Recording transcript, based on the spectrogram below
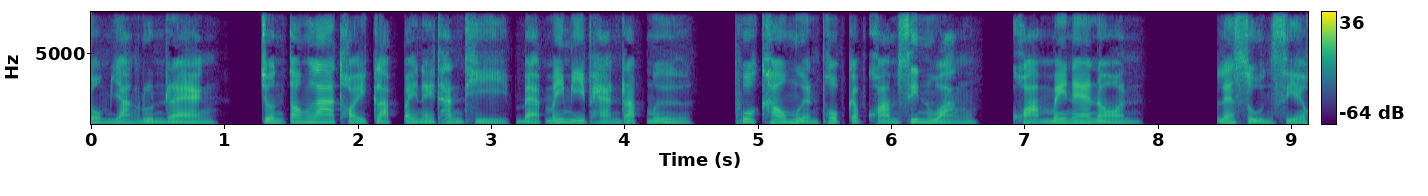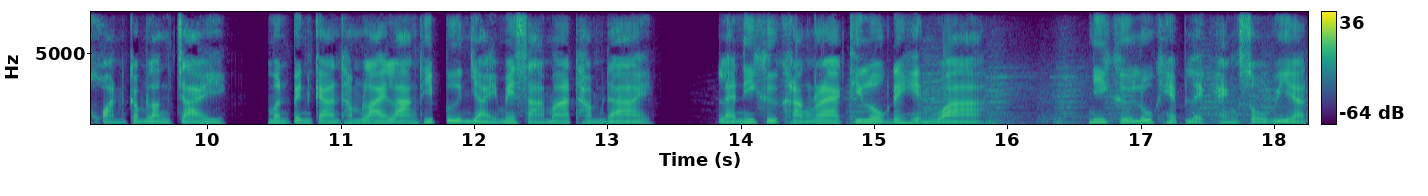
ล่มอย่างรุนแรง จนต้องล่าถอยกลับไปในทันทีแบบไม่มีแผนรับมือ พวกเขาเหมือนพบกับความสิ้นหวัง ความไม่แน่นอน และสูญเสียขวัญกำลังใจ มันเป็นการทำลายล้างที่ปืนใหญ่ไม่สามารถทำได้ และนี่คือครั้งแรกที่โลกได้เห็นว่า นี่คือลูกเห็บเหล็กแห่งโซเวียต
